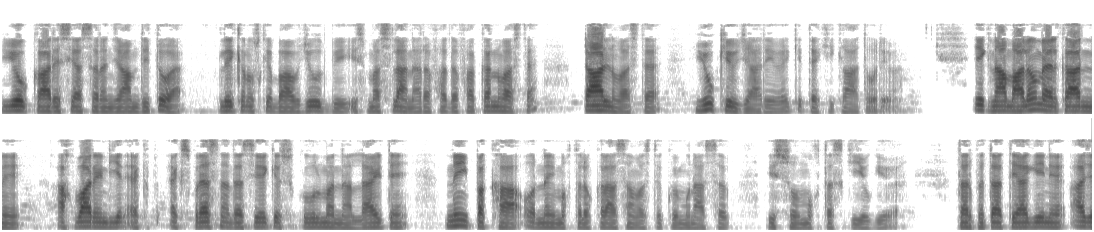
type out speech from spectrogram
یو کار سیاسر انجام دیتو ہے لیکن اس کے باوجود بھی اس مسئلہ نہ رفع دفع کرنے واسطے ٹالن واسطے یوں کیوں رہے ہوئے کہ تحقیقات ہو رہے ہوئے۔ ایک نامعلوم اہلکار نے اخبار انڈین ایکسپریس نے دسیا کہ سکول میں نہ لائٹیں نہیں پکھا اور نہیں مختلف کلاسوں واسطے کوئی مناسب حصوں مختص کی ہوگی ہے ترپتا تیاگی نے آج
